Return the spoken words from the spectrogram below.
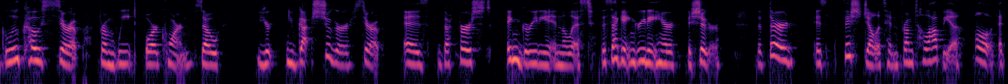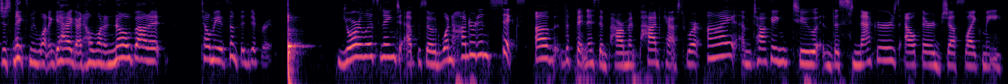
glucose syrup from wheat or corn. So you're, you've got sugar syrup as the first ingredient in the list. The second ingredient here is sugar. The third is fish gelatin from tilapia. Oh, that just makes me want to gag. I don't want to know about it. Tell me it's something different. You're listening to episode 106 of the Fitness Empowerment Podcast, where I am talking to the snackers out there just like me.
